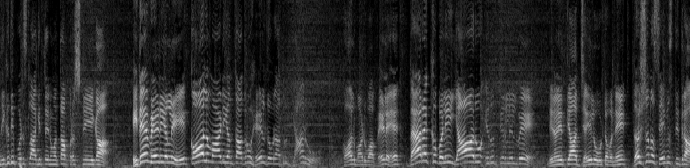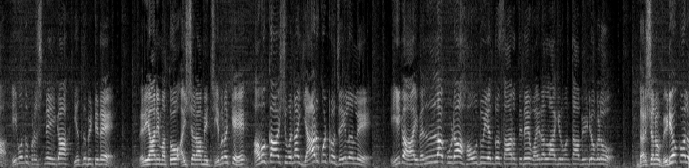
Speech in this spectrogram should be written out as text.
ನಿಗದಿಪಡಿಸಲಾಗಿತ್ತು ಎನ್ನುವಂತ ಪ್ರಶ್ನೆ ಈಗ. ಇದೇ ವೇಳೆಯಲ್ಲಿ ಕಾಲ್ ಮಾಡಿ ಅಂತಾದ್ರೂ ಹೇಳಿದವರಾದ್ರೂ ಯಾರು? ಕಾಲ್ ಮಾಡುವ ವೇಳೆ ಬ್ಯಾರಕ್ ಬಳಿ ಯಾರು ಇರುತ್ತಿರಲಿಲ್ವೇ? ದಿನನಿತ್ಯ ಜೈಲು ಊಟವನ್ನೇ ದರ್ಶನ ಸೇವಿಸ್ತಿದ್ರ? ಈಗೊಂದು ಪ್ರಶ್ನೆ ಈಗ ಎದ್ದು ಬಿಟ್ಟಿದೆ. ಬಿರಿಯಾನಿ ಮತ್ತು ಐಷಾರಾಮಿ ಜೀವನಕ್ಕೆ ಅವಕಾಶವನ್ನ ಯಾರು ಕೊಟ್ಟರು ಜೈಲಲ್ಲಿ? ಈಗ ಇವೆಲ್ಲ ಕೂಡ ಹೌದು ಎಂದು ಸಾರುತ್ತಿದೆ ವೈರಲ್ ಆಗಿರುವಂತಹ ವಿಡಿಯೋಗಳು. ದರ್ಶನ್ ವಿಡಿಯೋ ಕಾಲ್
